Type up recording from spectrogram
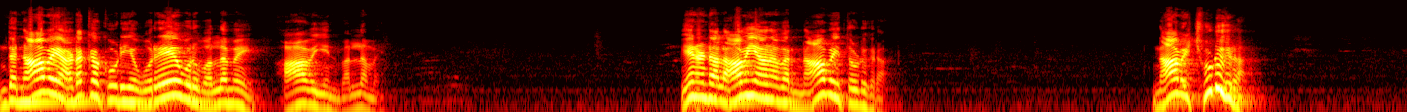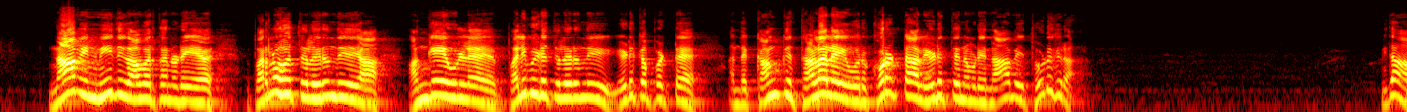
இந்த நாவை அடக்கக்கூடிய ஒரே ஒரு வல்லமை ஆவையின் வல்லமை. ஏனென்றால் ஆவியானவர் நாவை தொடுகிறார். நாவை சுடுகிறார். நாவின் மீது அவர் தன்னுடைய பரலோகத்திலிருந்து அங்கே உள்ள பலிபீடத்திலிருந்து எடுக்கப்பட்ட அந்த கங்கு தழலை ஒரு குரட்டால் எடுத்து நம்முடைய நாவை தொடுகிறார். இதான்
